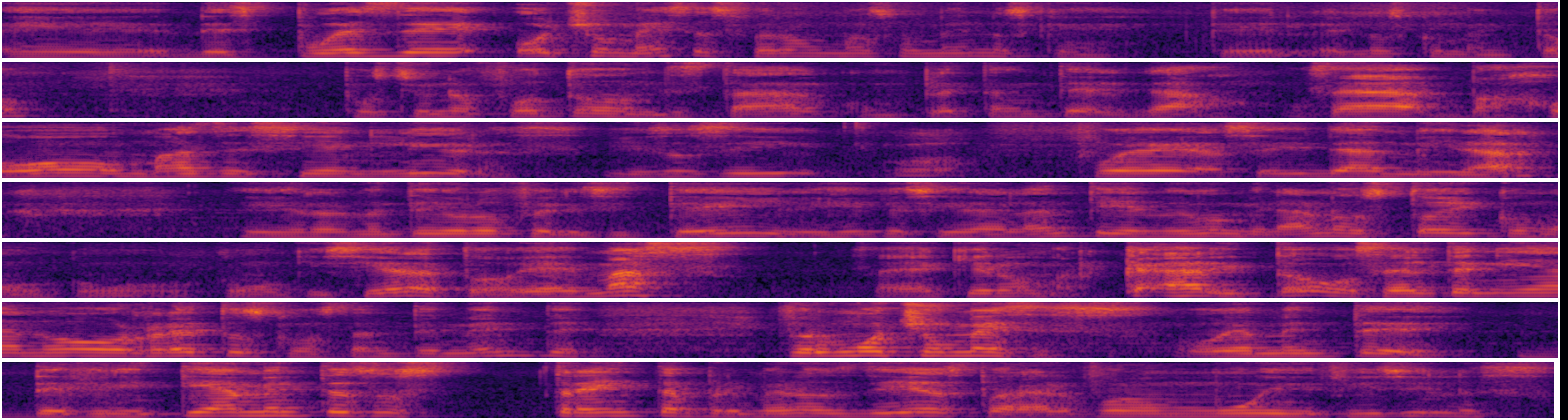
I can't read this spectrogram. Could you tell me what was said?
Eh, después de ocho meses fueron más o menos que, que él nos comentó posté una foto donde estaba completamente delgado. O sea, bajó más de 100 libras. Y eso sí fue así de admirar. Y realmente yo lo felicité y le dije que siguiera adelante. Y él me dijo, mira, no estoy como, como, como quisiera, todavía hay más. O sea, ya quiero marcar y todo. O sea, él tenía nuevos retos constantemente. Fueron ocho meses. Obviamente, definitivamente esos 30 primeros días para él fueron muy difíciles.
